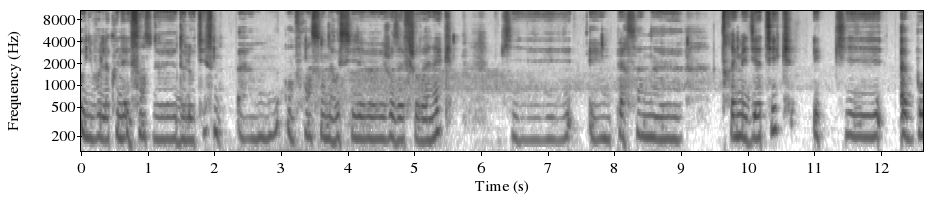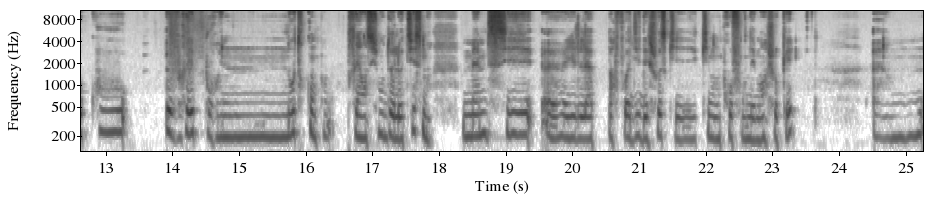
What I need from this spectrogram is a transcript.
au niveau de la connaissance de, l'autisme. Euh, en France, on a aussi euh, Joseph Chauvanec, qui est une personne très médiatique et qui a beaucoup œuvré pour une autre compréhension de l'autisme, même si euh, il a parfois dit des choses qui, qui m'ont profondément choquée. Euh,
